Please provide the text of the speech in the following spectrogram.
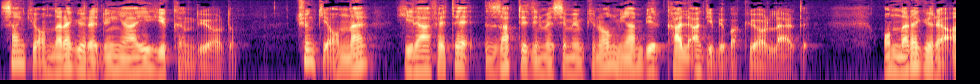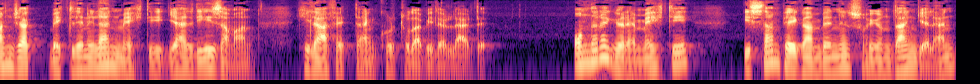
Sanki onlara göre dünyayı yıkın diyordum. Çünkü onlar hilafete zapt edilmesi mümkün olmayan bir kal'a gibi bakıyorlardı. Onlara göre ancak beklenilen Mehdi geldiği zaman hilafetten kurtulabilirlerdi. Onlara göre Mehdi İslam peygamberinin soyundan gelen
